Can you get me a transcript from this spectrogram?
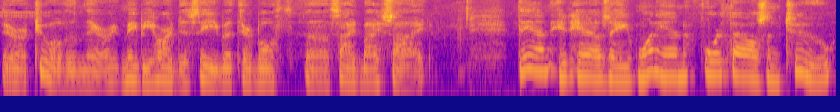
There are two of them there. It may be hard to see, but they're both uh, side by side. Then it has a 1N4002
